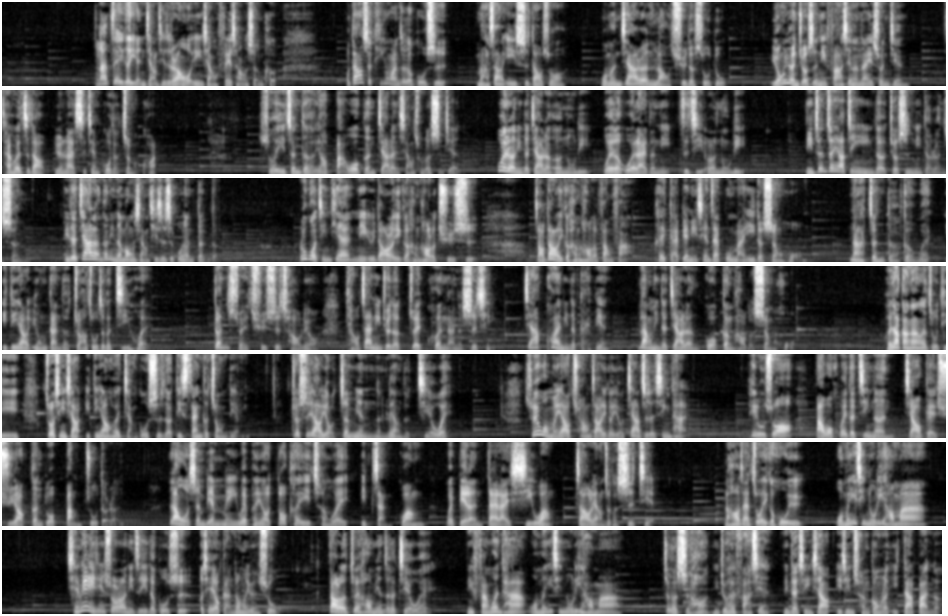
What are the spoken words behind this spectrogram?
那这个演讲其实让我印象非常深刻。我当时听完这个故事，马上意识到说，我们家人老去的速度，永远就是你发现的那一瞬间，才会知道原来时间过得这么快。所以真的要把握跟家人相处的时间，为了你的家人而努力，为了未来的你自己而努力。你真正要经营的就是你的人生。你的家人跟你的梦想其实是不能等的。如果今天你遇到了一个很好的趋势，找到了一个很好的方法，可以改变你现在不满意的生活，那真的各位一定要勇敢的抓住这个机会，跟随趋势潮流，挑战你觉得最困难的事情，加快你的改变，让你的家人过更好的生活。回到刚刚的主题，做行销一定要会讲故事的第三个重点，就是要有正面能量的结尾。所以我们要创造一个有价值的心态，譬如说，把我会的技能交给需要更多帮助的人，让我身边每一位朋友都可以成为一盏光，为别人带来希望，照亮这个世界。然后再做一个呼吁，我们一起努力好吗？前面已经说了你自己的故事，而且有感动的元素。到了最后面这个结尾，你反问他：“我们一起努力好吗？”这个时候，你就会发现你的行销已经成功了一大半了。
